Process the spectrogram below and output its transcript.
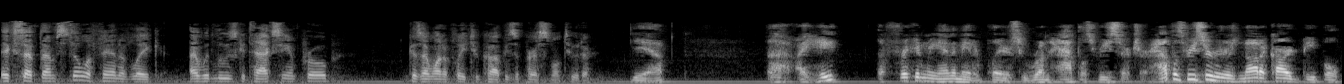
except I'm still a fan of like I would lose Gitaxian Probe because I want to play two copies of Personal Tutor. Yeah. Uh, I hate the frickin' reanimator players who run Hapless Researcher. Hapless Researcher is not a card, people.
